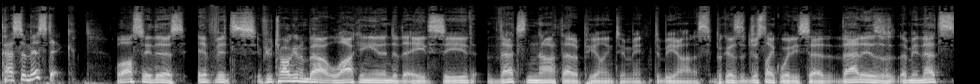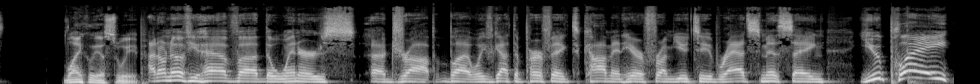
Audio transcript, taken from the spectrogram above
pessimistic. Well, I'll say this: if it's if you're talking about locking it into the eighth seed, that's not that appealing to me, to be honest. Because just like what he said, that is, I mean, that's likely a sweep. I don't know if you have uh, the winners uh, drop, but we've got the perfect comment here from YouTube. Rad Smith saying, "You play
